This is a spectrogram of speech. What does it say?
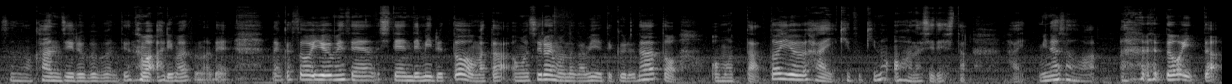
その感じる部分っていうのはありますのでなんかそういう目線視点で見るとまた面白いものが見えてくるなと思ったという、はい、気づきのお話でした。はい、皆さんは どういった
